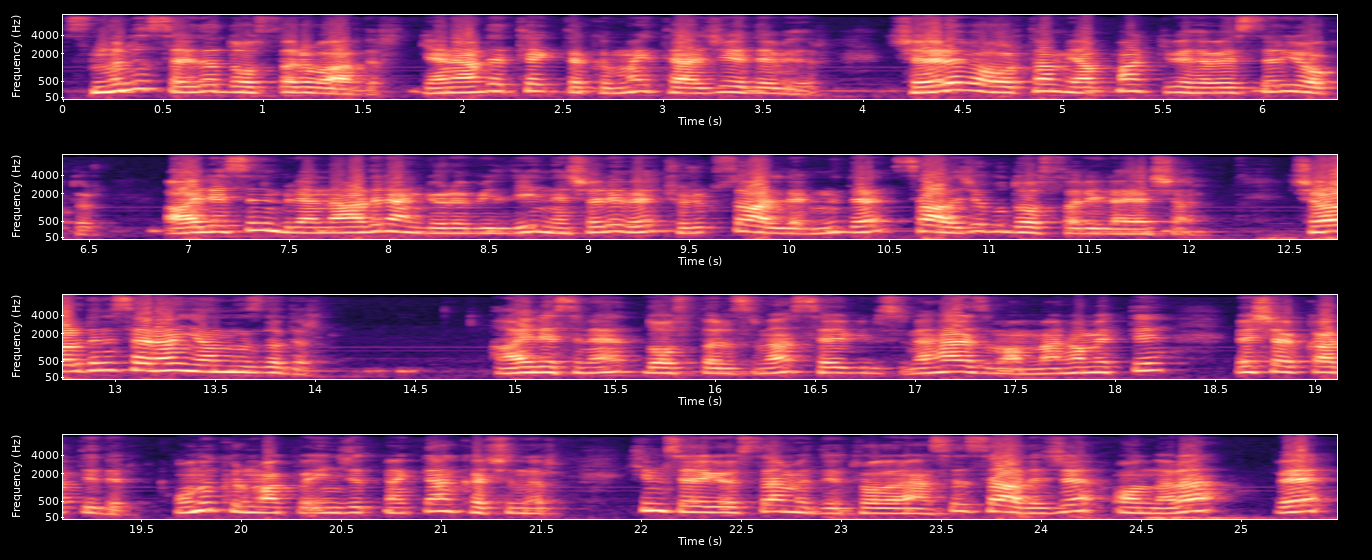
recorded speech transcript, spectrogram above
Sınırlı sayıda dostları vardır. Genelde tek takılmayı tercih edebilir. Çevre ve ortam yapmak gibi hevesleri yoktur. Ailesinin bile nadiren görebildiği neşeli ve çocuksu hallerini de sadece bu dostlarıyla yaşar. Çağırdığınız her an yanınızdadır. Ailesine, dostlarısına, sevgilisine her zaman merhametli ve şefkatlidir. Onu kırmak ve incitmekten kaçınır. Kimseye göstermediği toleransı sadece onlara ve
